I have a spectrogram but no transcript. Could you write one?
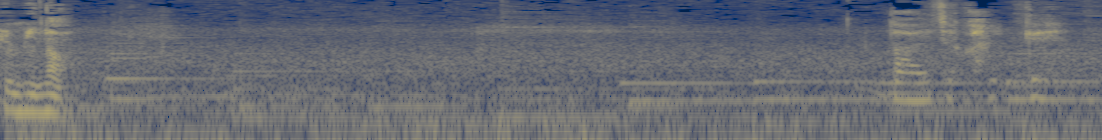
혜민아 나 이제 갈게.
